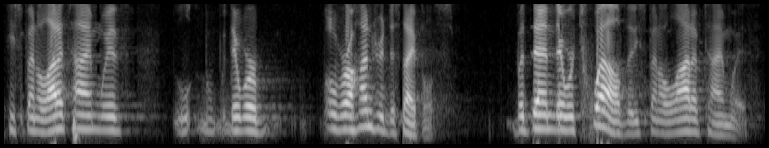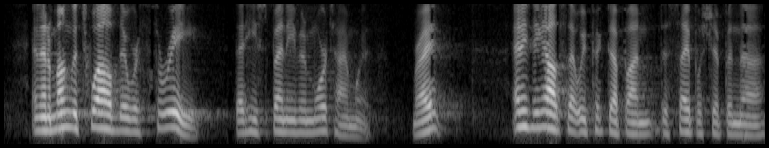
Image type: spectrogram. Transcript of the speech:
he spent a lot of time with, there were over 100 disciples. But then there were 12 that he spent a lot of time with. And then among the 12, there were three that he spent even more time with, right? Anything else that we picked up on discipleship in the,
